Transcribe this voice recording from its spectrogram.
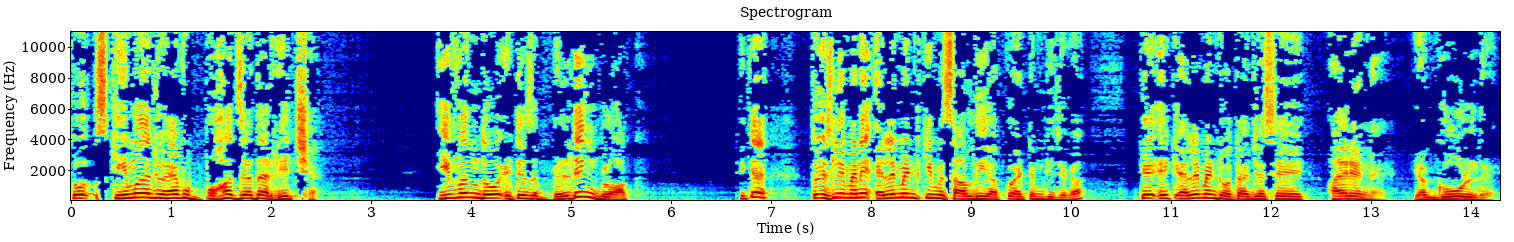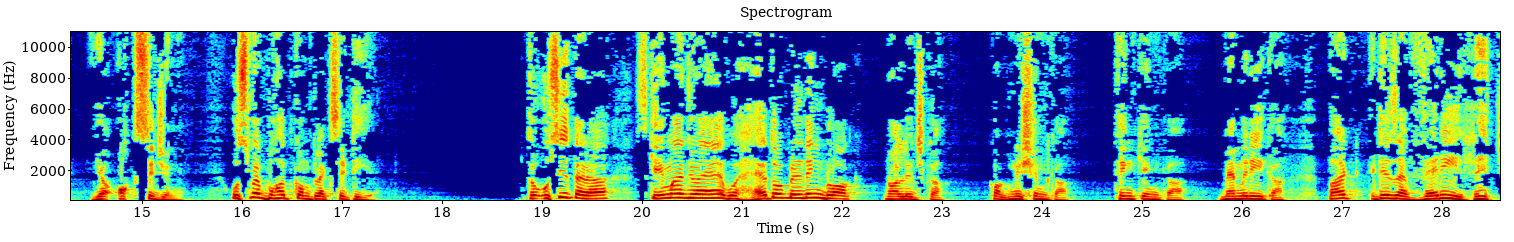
تو اسکیما جو ہے وہ بہت زیادہ رچ ہے even though it is a building block ٹھیک ہے تو اس لیے میں نے ایلیمنٹ کی مثال دی آپ کو ایٹم کی جگہ کہ ایک ایلیمنٹ ہوتا ہے جیسے آئرن ہے یا گولڈ ہے یا آکسیجن ہے اس میں بہت کمپلیکسٹی ہے تو اسی طرح اسکیما جو ہے وہ ہے تو بلڈنگ بلاک نالج کا کوگنیشن کا تھنکنگ کا میموری کا but it is a very rich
